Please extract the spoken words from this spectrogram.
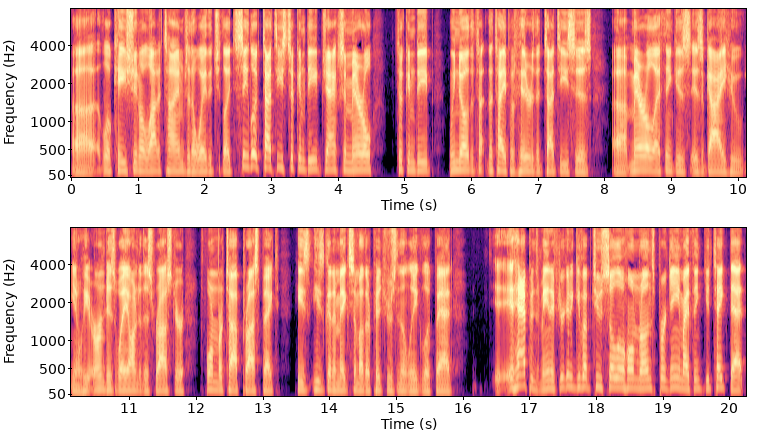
uh, location a lot of times in a way that you'd like to see. Look, Tatis took him deep. Jackson Merrill took him deep. We know the, t- the type of hitter that Tatis is. Uh, Merrill, I think, is is a guy who you know he earned his way onto this roster. Former top prospect he's he's going to make some other pitchers in the league look bad. It, it happens, man. If you're going to give up two solo home runs per game, I think you take that.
